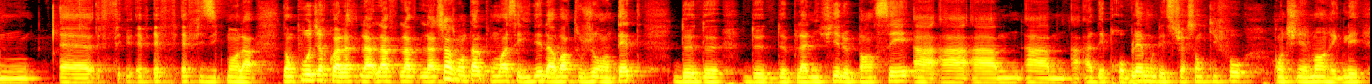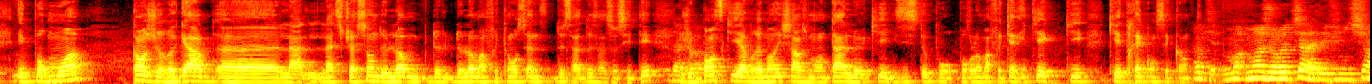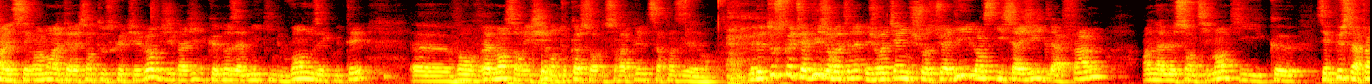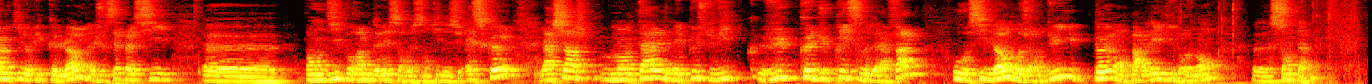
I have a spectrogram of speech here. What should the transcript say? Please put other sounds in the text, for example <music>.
est- est- physiquement là. Donc, pour dire quoi, la, la, la, charge mentale, pour moi, c'est l'idée d'avoir toujours en tête de, de, de, de planifier, de penser à, à, à- à des problèmes ou des situations qu'il faut continuellement régler. Et pour moi, quand je regarde euh, la, la situation de l'homme de, de l'homme africain au sein de sa, de sa société, je pense qu'il y a vraiment une charge mentale qui existe pour, pour l'homme africain et qui est, qui, est- qui est très conséquente. Ok, moi, moi, je retiens la définition et c'est vraiment intéressant tout ce que tu évoques. J'imagine que nos amis qui nous vont nous écouter euh, vont vraiment s'enrichir, en tout cas se, rappeler de certains éléments. Mais de tout ce que tu as dit, je retiens, je retiens une chose. Tu as dit, lorsqu'il s'agit de la femme, on a le sentiment qui, que c'est plus la femme qui le vit que l'homme. Je ne sais pas si euh, Andy pourra me donner son ressenti dessus. Est-ce que la charge mentale n'est plus vue, vue que du prisme de la femme ou aussi l'homme aujourd'hui peut en parler librement euh, sans tabou?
